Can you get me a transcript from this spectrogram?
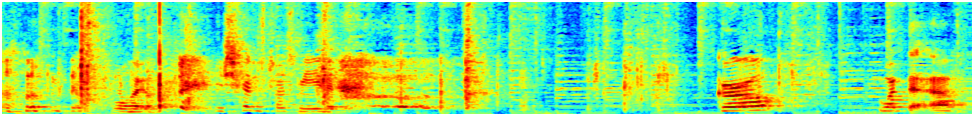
aluminum foil. You shouldn't trust me either. Girl, what the F?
